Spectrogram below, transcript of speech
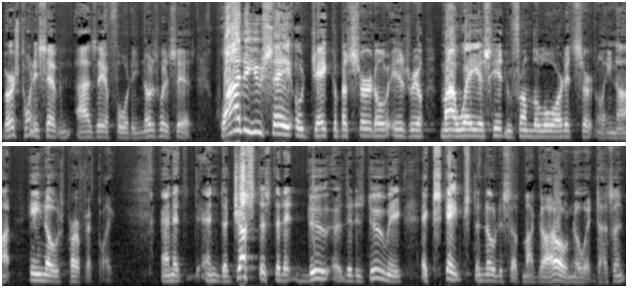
Verse 27, Isaiah 40. Notice what it says. Why do you say, O Jacob, assert, O Israel, my way is hidden from the Lord? It's certainly not. He knows perfectly. And it, and the justice that it do, that is due me escapes the notice of my God. Oh, no, it doesn't.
